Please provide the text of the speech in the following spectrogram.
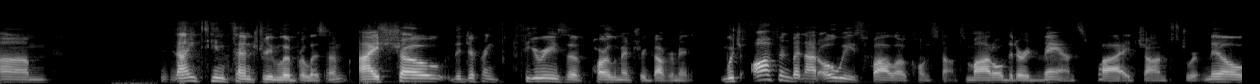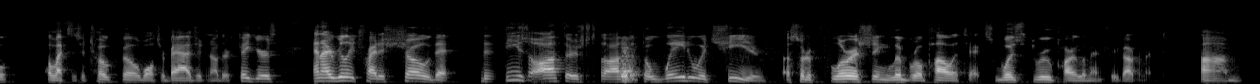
19th um, century liberalism, I show the different theories of parliamentary government, which often but not always follow Constant's model, that are advanced by John Stuart Mill, Alexis de Tocqueville, Walter Bagehot, and other figures. And I really try to show that, that these authors thought that the way to achieve a sort of flourishing liberal politics was through parliamentary government. Um,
